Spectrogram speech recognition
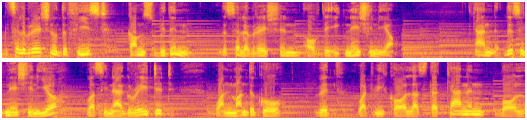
The celebration of the feast comes within the celebration of the Ignatian year. And this Ignatian year was inaugurated one month ago with what we call as the cannonball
